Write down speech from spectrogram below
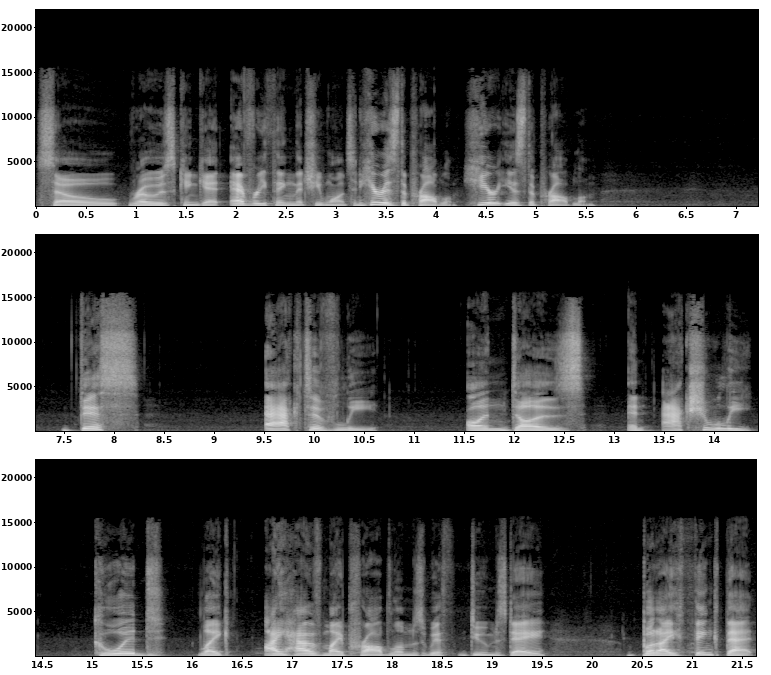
so Rose can get everything that she wants. And here is the problem. Here is the problem. This actively undoes an actually good like I have my problems with Doomsday, but I think that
